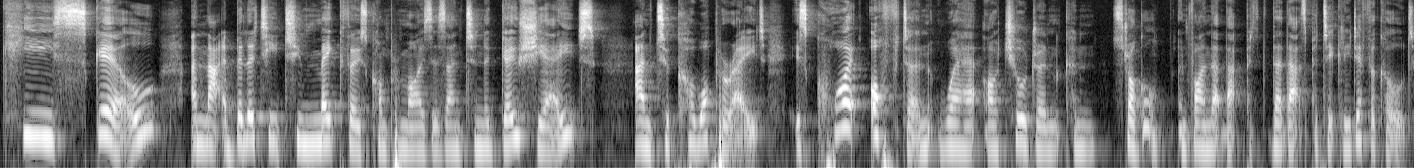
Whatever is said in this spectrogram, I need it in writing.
key skill and that ability to make those compromises and to negotiate and to cooperate is quite often where our children can struggle and find that, that, that that's particularly difficult.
